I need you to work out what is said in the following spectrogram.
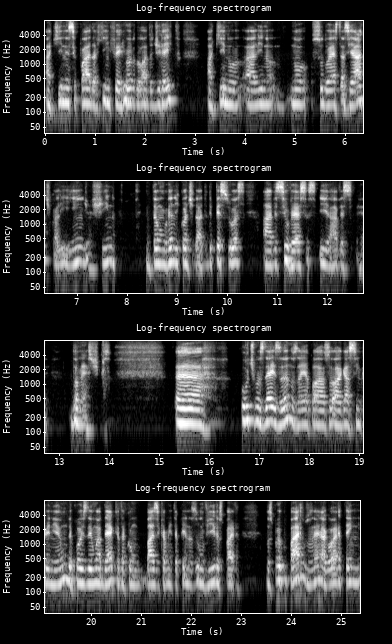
aqui nesse quadro aqui inferior do lado direito, aqui no, ali no, no sudoeste asiático, ali Índia, China, então, grande quantidade de pessoas, aves silvestres e aves eh, domésticas. Uh, últimos 10 anos, aí, após o H5N1, depois de uma década com basicamente apenas um vírus para nos preocuparmos, né? agora tem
